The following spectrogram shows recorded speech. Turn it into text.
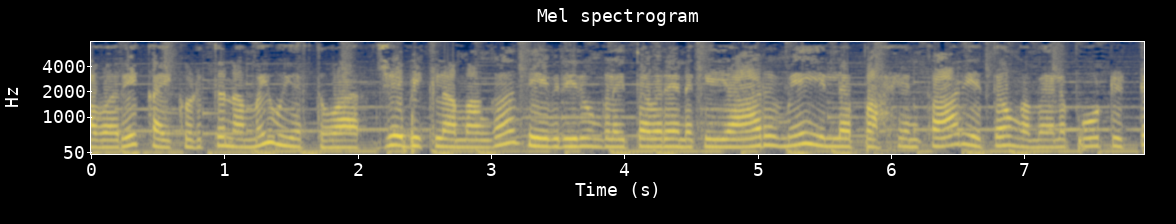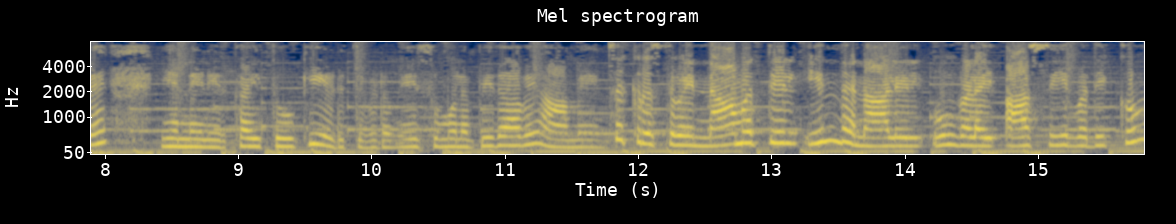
அவரே கை கொடுத்து நம்மை உயர்த்துவார். ஜெபிக்கலாமாங்க? தேவரீர் உங்களை தவிர எனக்கு யாருமே இல்லப்பா. என் காரியத்தை உங்க மேல போட்டுட்டு என்னை நீர் கை தூக்கி எடுத்துவிடும். இயேசு மூலம் பிதாவே ஆமென். கிறிஸ்துவின் நாமத்தில் இந்த நாளில் உங்களை ஆசீர்வதிக்கும்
